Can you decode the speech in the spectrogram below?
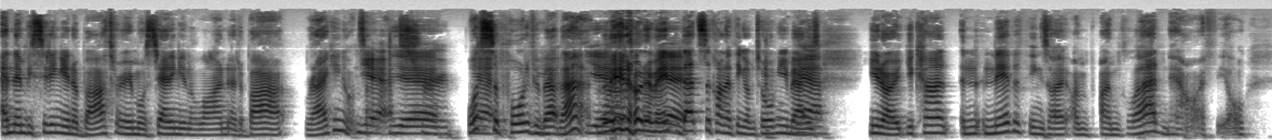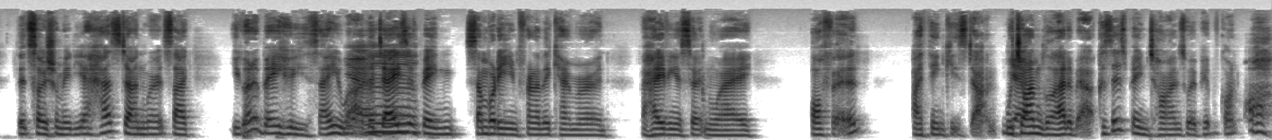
and then be sitting in a bathroom or standing in a line at a bar ragging on someone. yeah, it's Yeah. true. What's yeah. supportive about Yeah. that? Yeah. You know what I mean? Yeah. That's the kind of thing I'm talking about. Yeah. Is you know, you can't, and, and they're the things I, I'm I'm glad now. I feel that social media has done, where it's like you got to be who you say you Yeah. are. The days Mm. of being somebody in front of the camera and behaving a certain way off it, I think is done, which Yeah. I'm glad about because there's been times where people have gone, oh,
